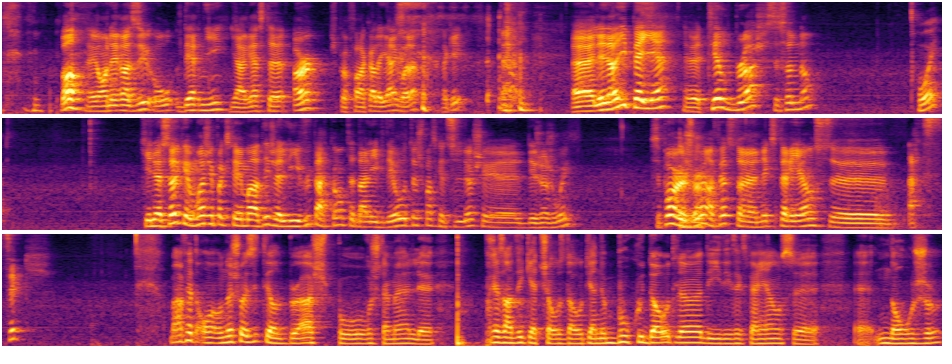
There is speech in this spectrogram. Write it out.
bon, et on est rendu au dernier. Il en reste un. Je peux faire encore le gag, voilà. OK. euh, le dernier payant, euh, Tilt Brush, c'est ça le nom? Oui qui est le seul que moi j'ai pas expérimenté. Je l'ai vu par contre dans les vidéos. Toi, je pense que tu l'as euh, déjà joué. C'est pas un jeu en fait, c'est une expérience euh, artistique. Ben, en fait, on, a choisi Tilt Brush pour justement le présenter quelque chose d'autre. Il y en a beaucoup d'autres, là, des, expériences euh, non-jeux.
